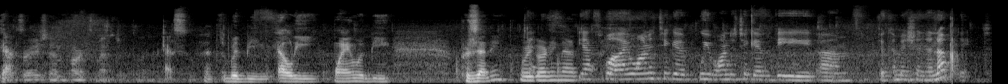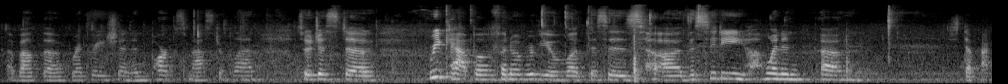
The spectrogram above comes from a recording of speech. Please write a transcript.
Yeah. Recreation and Parks Master Plan. yes, that would be Ellie Wayne would be presenting regarding that. Yes, well, I wanted to give, we wanted to give the, um, the commission an update about the Recreation and Parks Master Plan. So just a recap of an overview of what this is. Uh, the city went in, um, step back.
